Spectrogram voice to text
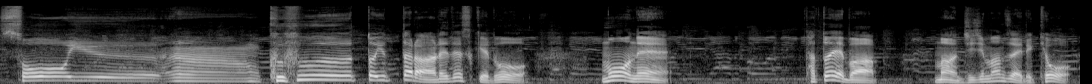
そういう、うん、工夫と言ったらあれですけど、もうね、例えば、まあ、時事漫才で今日、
